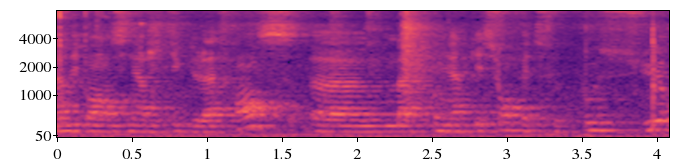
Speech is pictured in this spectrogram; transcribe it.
l'indépendance énergétique de la France. Euh, ma première question en fait se pose sur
